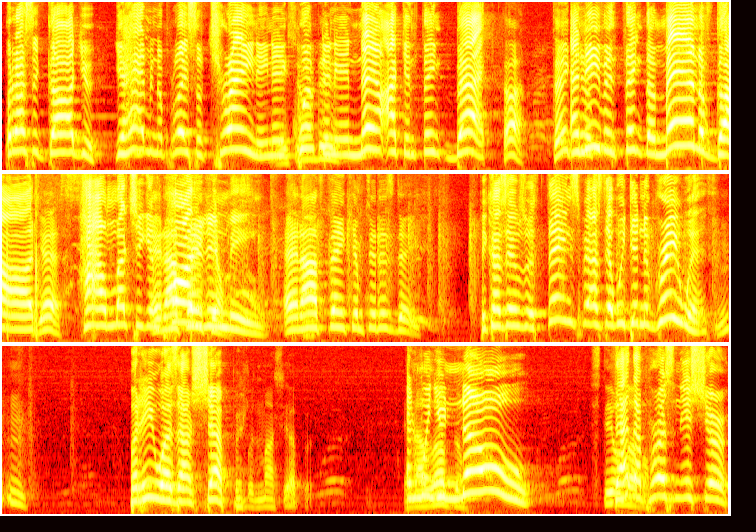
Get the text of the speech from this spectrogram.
But I said, God, you, you had me in a place of training and Yes, equipping, and now I can think back Ah, thank and you. even think the man of God, Yes. how much he and I imparted in me. And I thank him to this day. Because there were things, Pastor, that we didn't agree with. But he was our shepherd. Was my shepherd. And, I when you him. know Still that the person is your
